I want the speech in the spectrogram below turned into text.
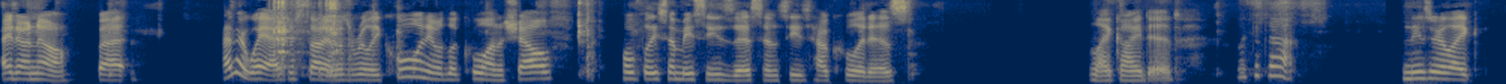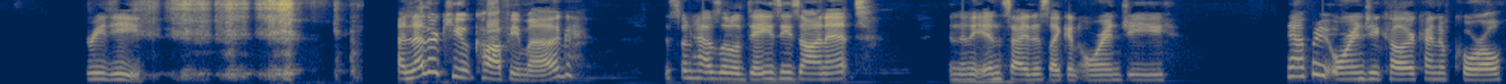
I don't know, but either way, I just thought it was really cool and it would look cool on a shelf. Hopefully somebody sees this and sees how cool it is. Like I did. Look at that. And these are like 3D. Another cute coffee mug. This one has little daisies on it. And then the inside is like an orangey, yeah, pretty orangey color, kind of coral.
